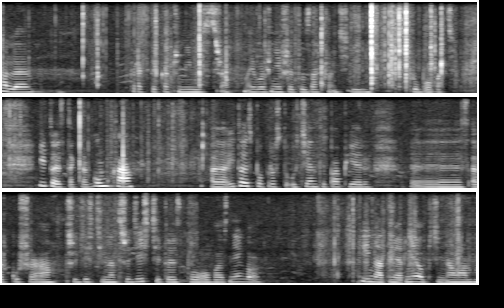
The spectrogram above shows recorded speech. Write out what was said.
Ale praktyka czyni mistrza. Najważniejsze to zacząć i spróbować. I to jest taka gumka. E, I to jest po prostu ucięty papier e, z arkusza 30 na 30 to jest połowa z niego. I nadmiar nie obcinałam,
